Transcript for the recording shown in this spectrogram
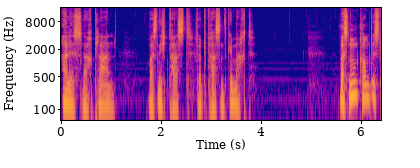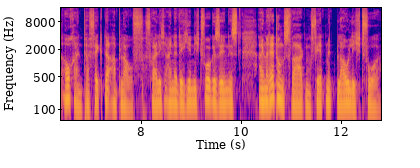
alles nach Plan. Was nicht passt, wird passend gemacht. Was nun kommt, ist auch ein perfekter Ablauf, freilich einer, der hier nicht vorgesehen ist. Ein Rettungswagen fährt mit Blaulicht vor.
